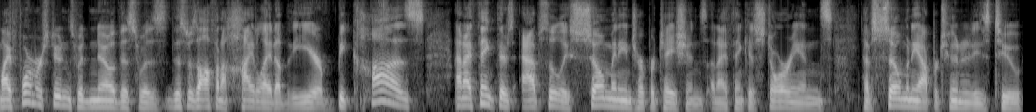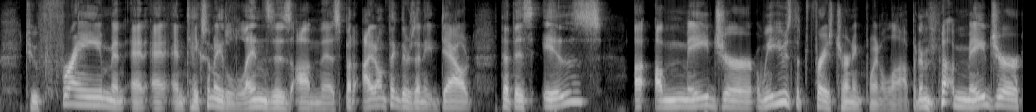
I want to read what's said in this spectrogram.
my former students would know this was this was often a highlight of the year because and I think there's absolutely so many interpretations and I think historians have so many opportunities to to frame and and and take so many lenses on this but I don't think there's any doubt that this is a, a major we use the phrase turning point a lot but a, a major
